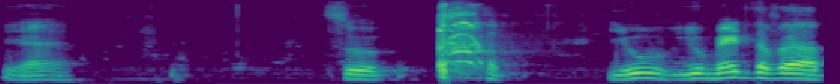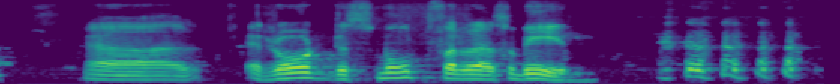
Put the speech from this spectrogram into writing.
yeah. So you you made the uh, uh, road smooth for uh, Subir.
